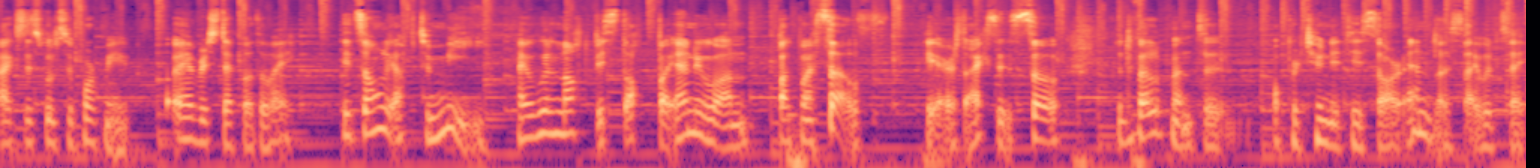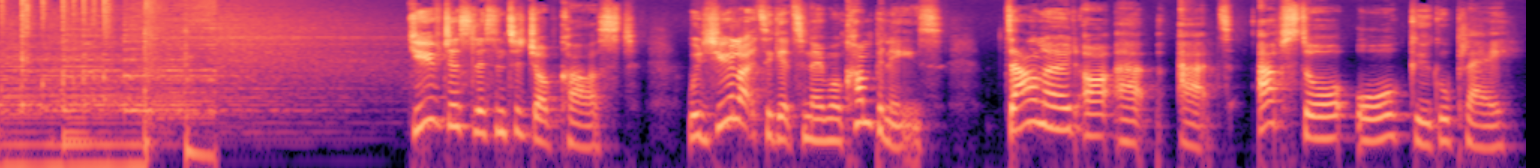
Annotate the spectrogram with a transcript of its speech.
Axis will support me every step of the way. It's only up to me. I will not be stopped by anyone but myself here at Axis. So the development uh, opportunities are endless, I would say. You've just listened to Jobcast. Would you like to get to know more companies? Download our app at App Store or Google Play.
